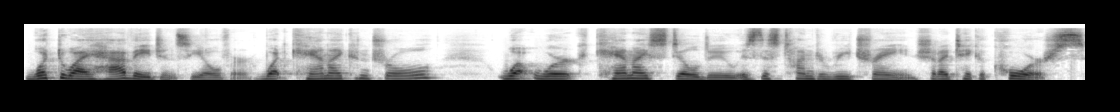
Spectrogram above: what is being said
what do I have agency over? What can I control? What work can I still do? Is this time to retrain? Should I take a course?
